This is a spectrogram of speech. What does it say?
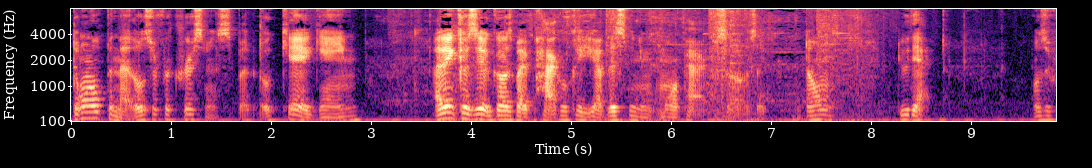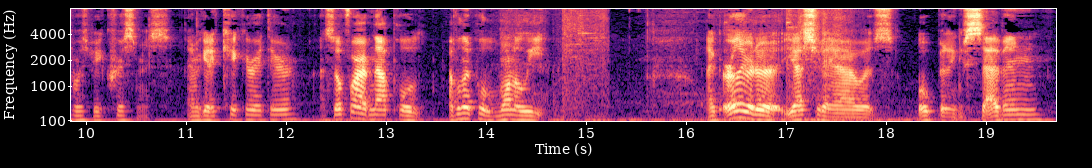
don't open that. Those are for Christmas but okay game. I think because it goes by pack. Okay you have this many more packs so I was like don't do that. Those are supposed to be Christmas. And we get a kicker right there. So far I've not pulled I've only pulled one elite like earlier to yesterday I was opening seven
